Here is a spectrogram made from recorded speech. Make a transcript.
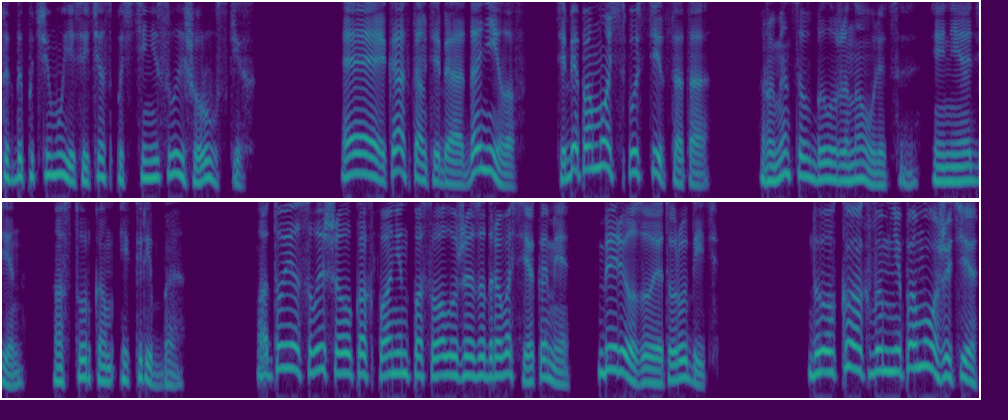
Тогда почему я сейчас почти не слышу русских? «Эй, как там тебя, Данилов? Тебе помочь спуститься-то?» Румянцев был уже на улице, и не один, а с Турком и Криббе. «А то я слышал, как Панин послал уже за дровосеками, березу эту рубить». «Да как вы мне поможете?»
